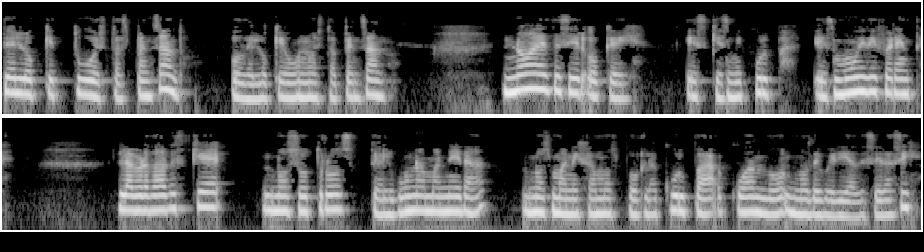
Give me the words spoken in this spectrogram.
de lo que tú estás pensando o de lo que uno está pensando. No es decir, ok, es que es mi culpa, es muy diferente. La verdad es que nosotros de alguna manera nos manejamos por la culpa cuando no debería de ser así.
